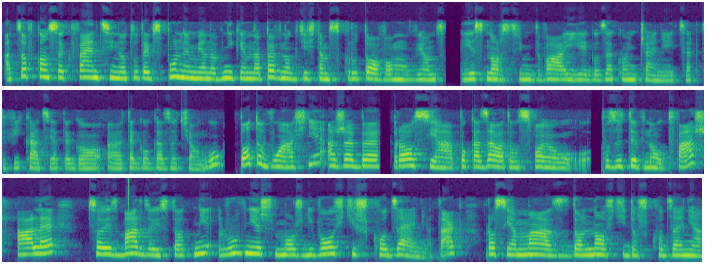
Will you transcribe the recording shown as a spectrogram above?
a co w konsekwencji, no tutaj wspólnym mianownikiem na pewno gdzieś tam skrótowo mówiąc jest Nord Stream 2 i jego zakończenie i certyfikacja tego, e, tego gazociągu. Po to właśnie, ażeby Rosja pokazała tą swoją pozytywną twarz, ale co jest bardzo istotne, również możliwości szkodzenia. Tak? Rosja ma zdolności do szkodzenia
